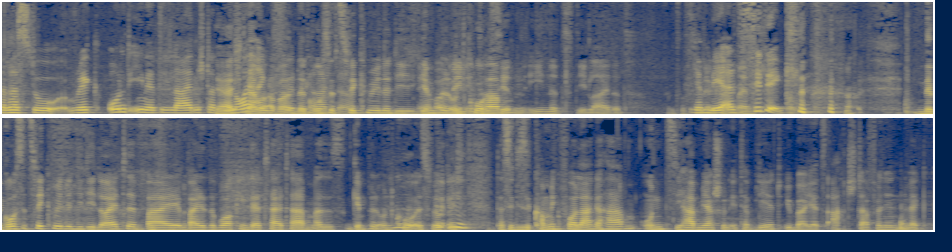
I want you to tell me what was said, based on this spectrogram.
Dann hast du Rick und Enid, die leiden, statt ja, ich neu glaube aber eine große Charakter. Zwickmühle, die Ja, Gimpel wen und Co. haben. Enid, die leidet? Ja, mehr als. Siddick. Eine große Zwickmühle, die die Leute bei, bei The Walking Dead halt haben, also Gimpel und Co., ist wirklich, dass sie diese Comic-Vorlage haben und sie haben ja schon etabliert, über jetzt acht Staffeln hinweg,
